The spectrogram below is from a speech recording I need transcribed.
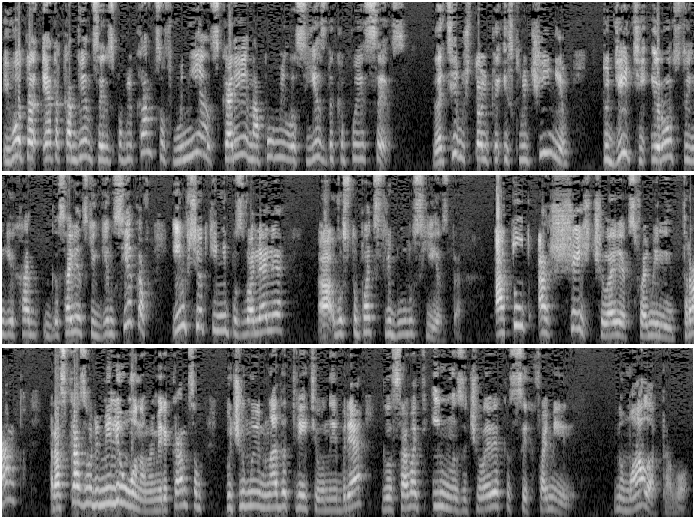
И вот эта конвенция республиканцев мне скорее напомнила съезды КПСС. За тем, что только исключением, что дети и родственники советских генсеков им все-таки не позволяли а, выступать с трибуны съезда. А тут аж шесть человек с фамилией Трамп рассказывали миллионам американцам, почему им надо 3 ноября голосовать именно за человека с их фамилией. Но мало того,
